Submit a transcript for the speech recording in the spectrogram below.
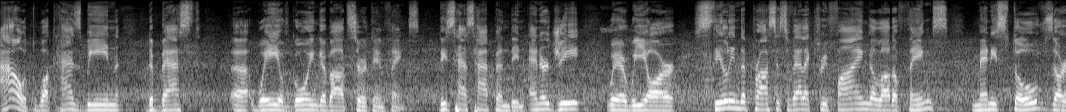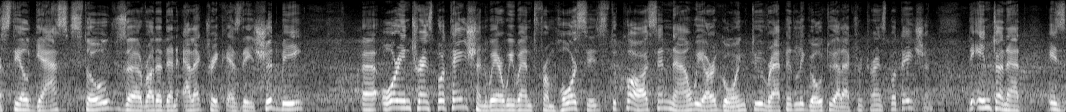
out what has been the best uh, way of going about certain things. This has happened in energy, where we are still in the process of electrifying a lot of things. Many stoves are still gas stoves uh, rather than electric as they should be. Uh, or in transportation, where we went from horses to cars, and now we are going to rapidly go to electric transportation. The internet is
